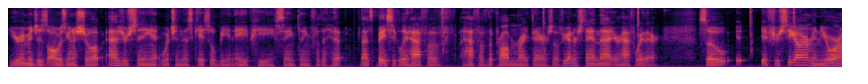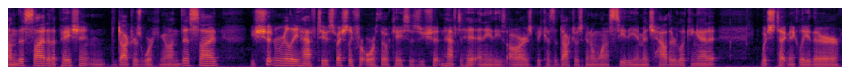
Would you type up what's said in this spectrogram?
your image is always going to show up as you're seeing it, which in this case will be an AP. Same thing for the hip. That's basically half of half of the problem right there. So if you understand that, you're halfway there. So if you're C-arm and you're on this side of the patient and the doctor's working on this side, you shouldn't really have to, especially for ortho cases, you shouldn't have to hit any of these R's because the doctor's going to want to see the image, how they're looking at it, which technically they're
